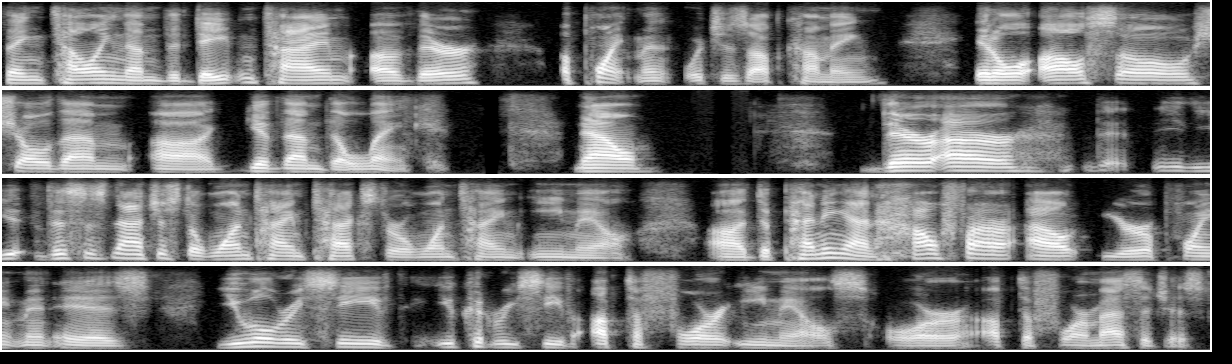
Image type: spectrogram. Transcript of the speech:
thing telling them the date and time of their appointment, which is upcoming. It'll also show them, uh, give them the link. Now, there are, this is not just a one-time text or a one-time email. Uh, depending on how far out your appointment is, you will receive, you could receive up to four emails or up to four messages.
